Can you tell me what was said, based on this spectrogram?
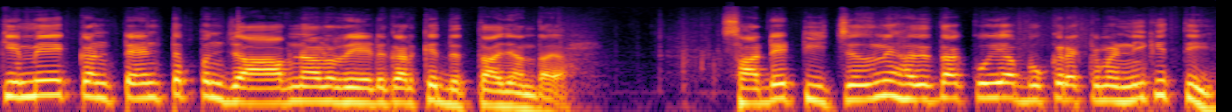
ਕਿਵੇਂ ਕੰਟੈਂਟ ਪੰਜਾਬ ਨਾਲ ਰੇਟ ਕਰਕੇ ਦਿੱਤਾ ਜਾਂਦਾ ਆ। ਸਾਡੇ ਟੀਚਰਸ ਨੇ ਹਜੇ ਤੱਕ ਕੋਈ ਆ ਬੁੱਕ ਰეკਮੈਂਡ ਨਹੀਂ ਕੀਤੀ।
